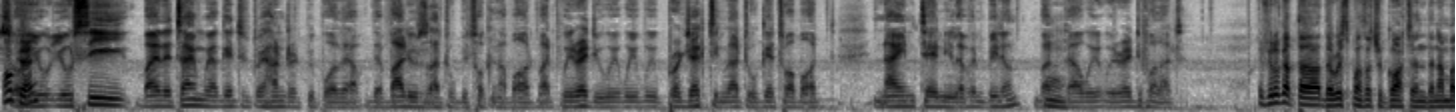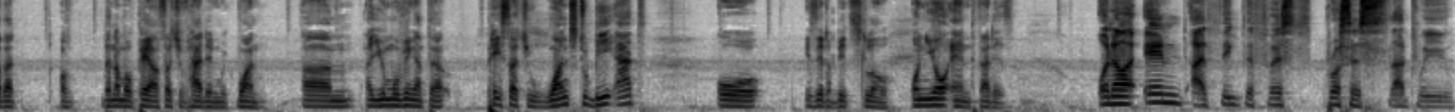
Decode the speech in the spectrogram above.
So okay. you, you see by the time we are getting to 100 people, the, the values that we'll be talking about, but we're ready. We, we, we're projecting that we'll get to about 9, 10, 11 billion, but mm. uh, we, we're ready for that. If you look at the, the response that you got and the number that of the number of payouts that you've had in week one, um, are you moving at the pace that you want to be at, or is it a bit slow on your end? That is. On our end, I think the first process that we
